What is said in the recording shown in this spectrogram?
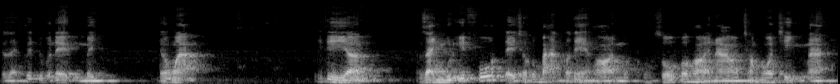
để giải quyết được vấn đề của mình. Đúng không ạ? Thế thì uh, dành một ít phút để cho các bạn có thể hỏi một số câu hỏi nào trong quá trình mà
